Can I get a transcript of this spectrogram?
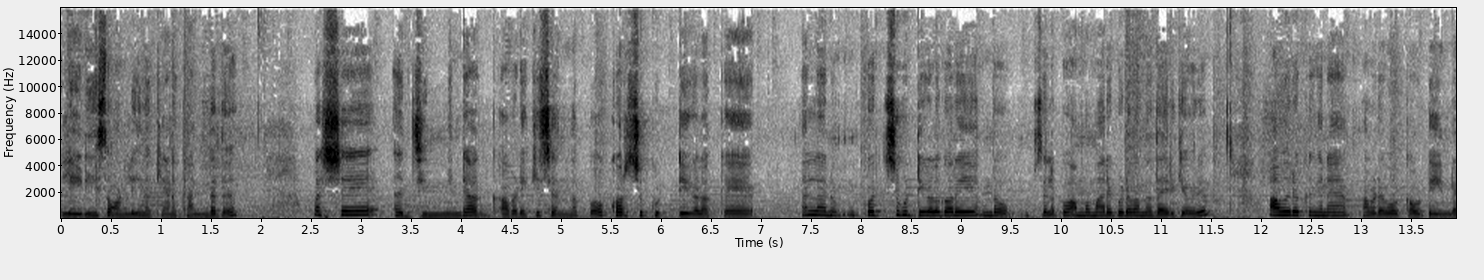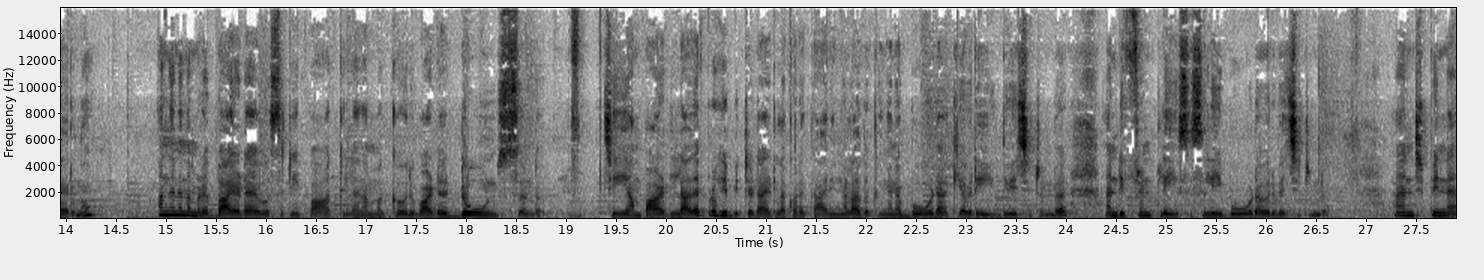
ലേഡീസ് ഓൺലി എന്നൊക്കെയാണ് കണ്ടത്. പക്ഷേ ജിമ്മിന്റെ അവിടേക്ക് ചെന്നപ്പോൾ കുറച്ച് കുട്ടികളൊക്കെ എല്ലാവരും കൊച്ചു കുട്ടികൾ കുറേ ഉണ്ടാവും. ചിലപ്പോൾ അമ്മമാരെ കൂടെ വന്നതായിരിക്കും അവർ അവരൊക്കെ ഇങ്ങനെ അവിടെ വർക്കൗട്ട് ചെയ്യുന്നുണ്ടായിരുന്നു. അങ്ങനെ നമ്മുടെ ബയോഡൈവേഴ്സിറ്റി പാർക്കിൽ നമുക്ക് ഒരുപാട് ഡോൺസ് ഉണ്ട്. ചെയ്യാൻ പാടില്ലാതെ പ്രൊഹിബിറ്റഡ് ആയിട്ടുള്ള കുറേ കാര്യങ്ങൾ അതൊക്കെ ഇങ്ങനെ ബോർഡാക്കി അവർ എഴുതി വെച്ചിട്ടുണ്ട്. ആൻഡ് ഡിഫറെന്റ് പ്ലേസസിൽ ഈ ബോർഡ് അവർ വെച്ചിട്ടുണ്ട്. ആൻഡ് പിന്നെ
